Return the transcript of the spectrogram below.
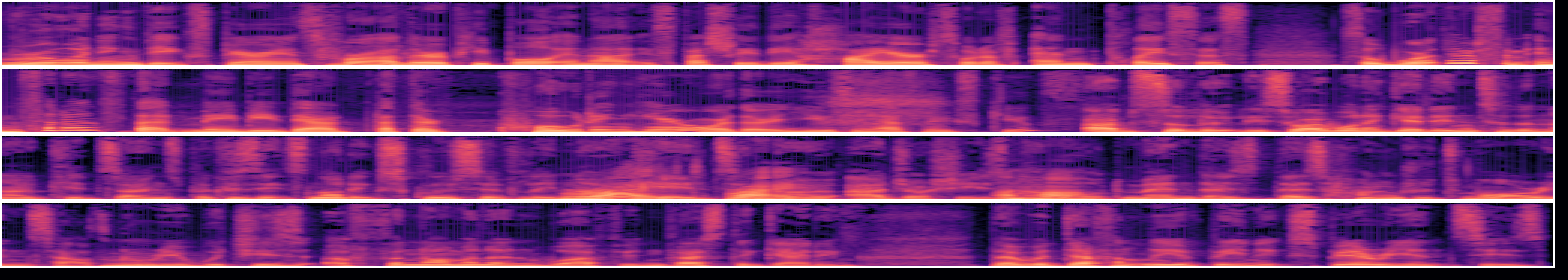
ruining the experience for other people in uh, especially the higher sort of end places so were there some incidents that maybe they're that they're quoting here or they're using as an excuse Absolutely. So I want to get into the no kid zones because it's not exclusively no Right, kids right. and no ajoshis, Uh-huh. no old men. There's there's hundreds more in South Korea, which is a phenomenon worth investigating. There would definitely have been experiences,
